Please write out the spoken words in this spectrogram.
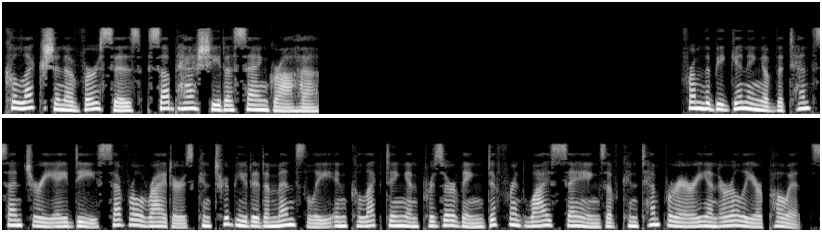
Collection of verses Subhashita Sangraha From the beginning of the 10th century AD several writers contributed immensely in collecting and preserving different wise sayings of contemporary and earlier poets.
